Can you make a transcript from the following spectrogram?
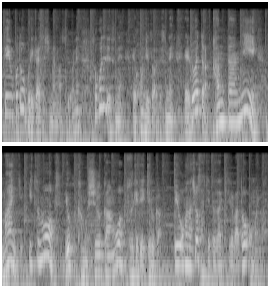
っていうことを繰り返してしまいますよね。そこでですね、え本日はですね、えどうやったら簡単に毎日いつもよく噛む習慣を続けていけるかっていうお話をさせていただければと思います。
